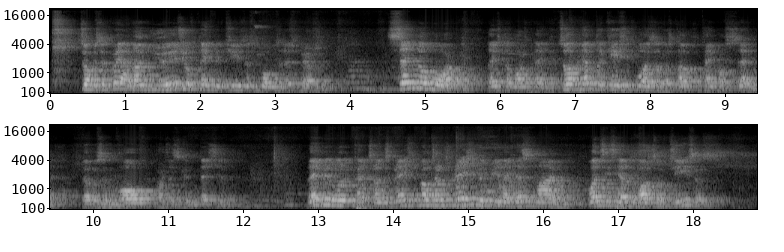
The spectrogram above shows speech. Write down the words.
So it was a quite an unusual thing that Jesus spoke to this person. Sin no more, lest the worst thing. So the implication was there was some type of sin that was involved for his condition. Then we looked at transgression. Well, transgression would be like this man, once he's heard the words of Jesus.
